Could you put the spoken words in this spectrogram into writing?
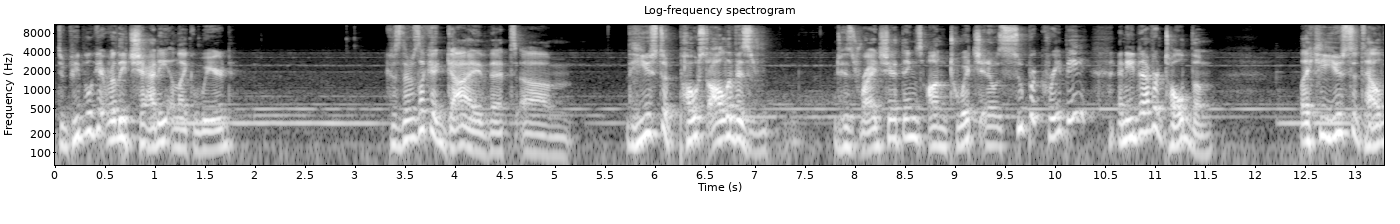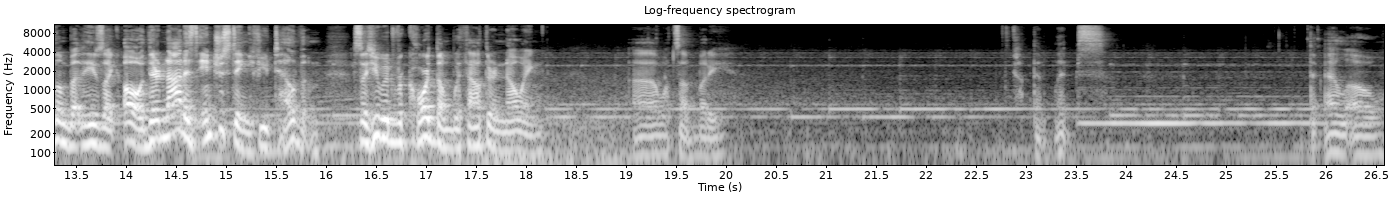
do people get really chatty and like weird? Because there was like a guy that, um, he used to post all of his, his rideshare things on Twitch and it was super creepy and he never told them. Like he used to tell them, but he was like, oh, they're not as interesting if you tell them. So he would record them without their knowing. Uh, what's up, buddy? them lips. The L-O.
